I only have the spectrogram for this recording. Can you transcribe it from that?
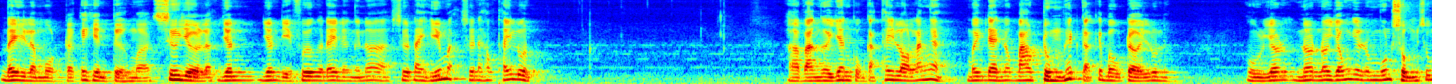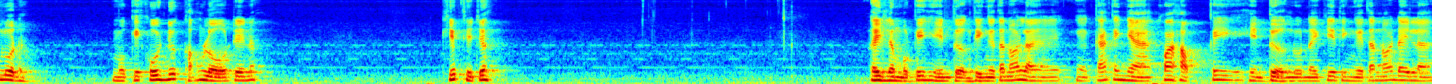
đây là một cái hiện tượng mà xưa giờ là dân dân địa phương ở đây là người nói là xưa nay hiếm ạ xưa nay không thấy luôn à, và người dân cũng cảm thấy lo lắng à. Mây đen nó bao trùm hết cả cái bầu trời luôn à. Ủa, nó nó giống như nó muốn sụm xuống luôn à. một cái khối nước khổng lồ trên đó. Khiếp thì chứ. Đây là một cái hiện tượng thì người ta nói là ờ, các cái nhà khoa học cái hiện tượng đồ này kia thì người ta nói đây là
